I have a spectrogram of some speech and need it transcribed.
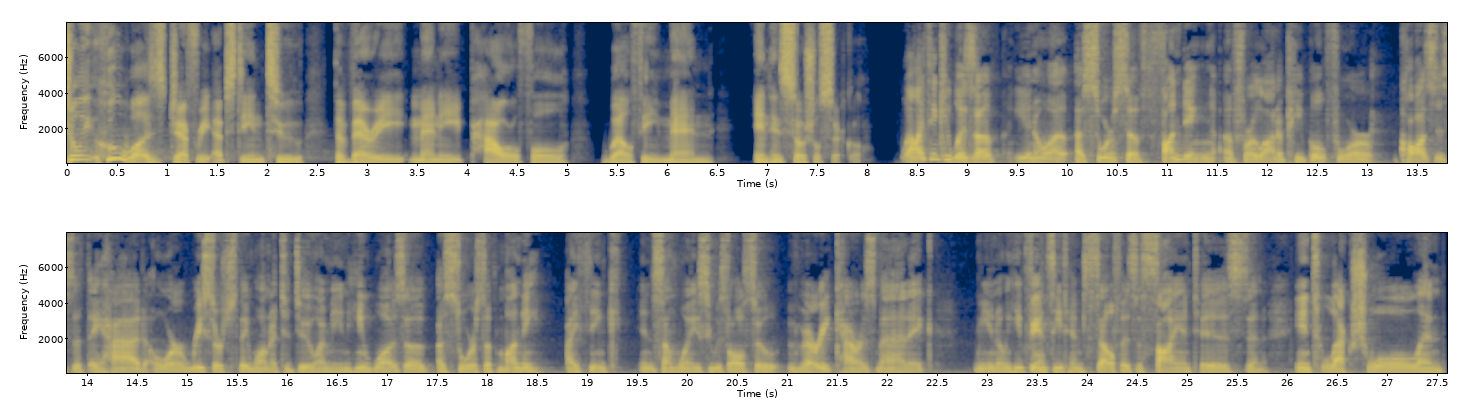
Julie, who was Jeffrey Epstein to the very many powerful wealthy men in his social circle? Well, I think he was a you know a, a source of funding uh, for a lot of people for causes that they had or research they wanted to do. I mean, he was a, a source of money. I think in some ways he was also very charismatic. You know, he fancied himself as a scientist and intellectual and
